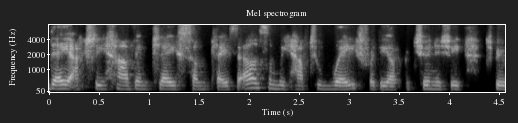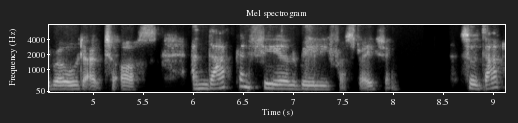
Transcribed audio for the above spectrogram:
they actually have in place someplace else and we have to wait for the opportunity to be rolled out to us and that can feel really frustrating so that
